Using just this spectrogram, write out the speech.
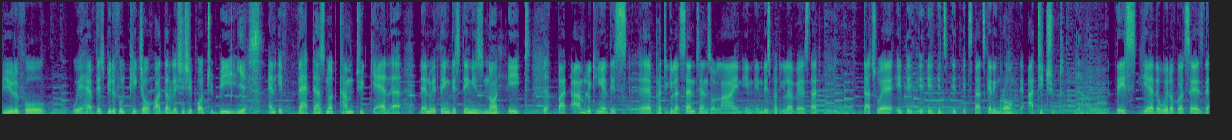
beautiful we have this beautiful picture of what the relationship ought to be Yes. and if that does not come together, then we think this thing is not it. Yeah. But I'm looking at this uh, particular sentence or line in, in this particular verse that that's where it it, it, it, it, starts getting wrong the attitude. Yeah. This here, the word of God says the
